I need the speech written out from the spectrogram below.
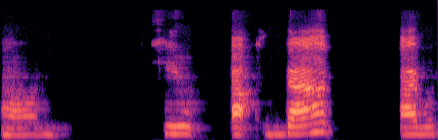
um, he uh, that I would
